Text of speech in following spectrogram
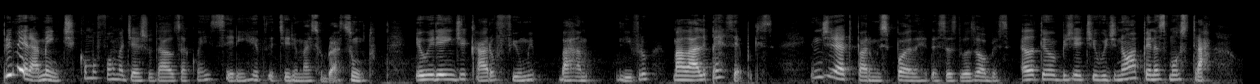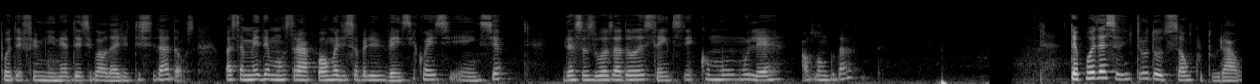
Primeiramente, como forma de ajudá-los a conhecerem e refletirem mais sobre o assunto, eu irei indicar o filme barra livro Malala e Persépolis, Indo direto para um spoiler dessas duas obras, ela tem o objetivo de não apenas mostrar o poder feminino e a desigualdade entre cidadãos, mas também demonstrar a forma de sobrevivência e consciência dessas duas adolescentes como mulher ao longo da vida. Depois dessa introdução cultural,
